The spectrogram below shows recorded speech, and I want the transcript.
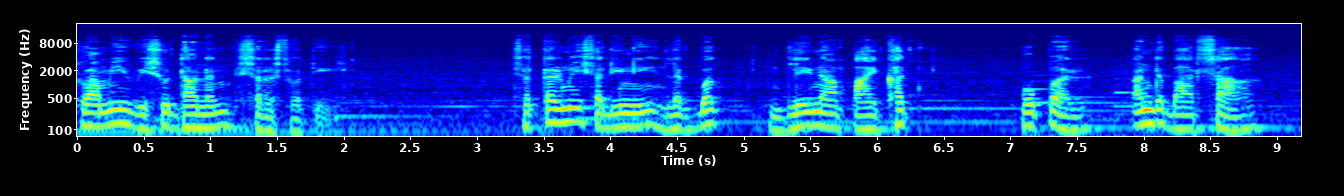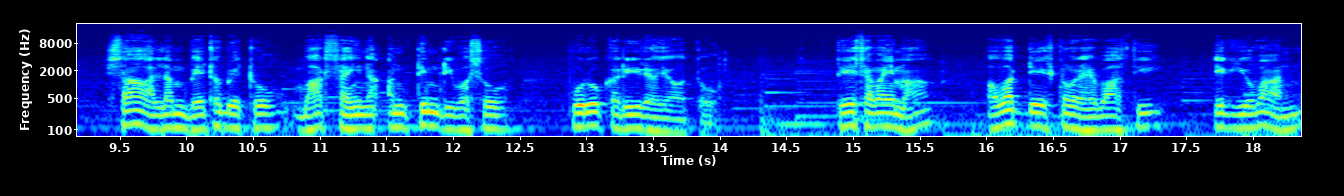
સ્વામી વિશુદ્ધાનંદ સરસ્વતી. સત્તરમી સદીની લગભગ દિલ્હીના પાયખત ઉપર અંધ બાદશાહ શાહ આલમ બેઠો બેઠો બાદશાહીના અંતિમ દિવસો પૂરો કરી રહ્યો હતો. તે સમયમાં અવધ દેશનો રહેવાસી એક યુવાન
